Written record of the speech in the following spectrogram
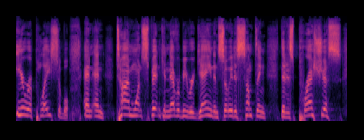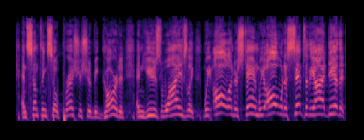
irreplaceable. And, and time once spent can never be regained. And so it is something that is precious and something so precious should be guarded and used wisely. We all understand, we all would assent to the idea that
